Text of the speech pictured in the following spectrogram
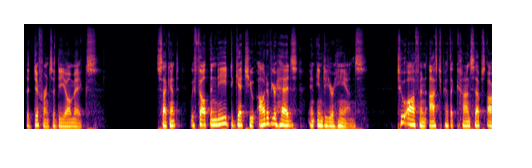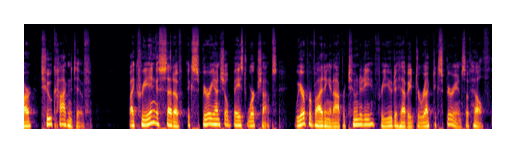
the difference a DO makes. Second, we felt the need to get you out of your heads and into your hands. Too often, osteopathic concepts are too cognitive. By creating a set of experiential based workshops, we are providing an opportunity for you to have a direct experience of health.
